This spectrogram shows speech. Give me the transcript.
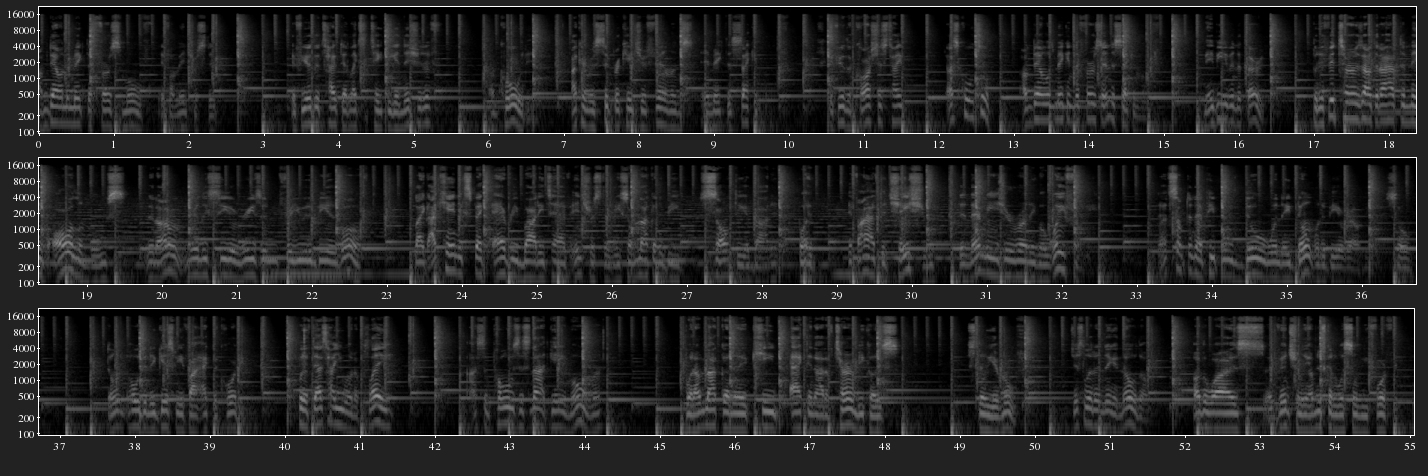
I'm down to make the first move if I'm interested. If you're the type that likes to take the initiative, I'm cool with it. I can reciprocate your feelings and make the second move. If you're the cautious type, that's cool too. I'm down with making the first and the second move. Maybe even the third. But if it turns out that I have to make all the moves, then I don't really see a reason for you to be involved. Like, I can't expect everybody to have interest in me, so I'm not gonna be salty about it. But if I have to chase you, then that means you're running away from me. That's something that people do when they don't want to be around me. So don't hold it against me if I act accordingly. But if that's how you want to play, I suppose it's not game over. But I'm not gonna keep acting out of turn because still your move. Just let a nigga know though. Otherwise, eventually, I'm just gonna assume you forfeit.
